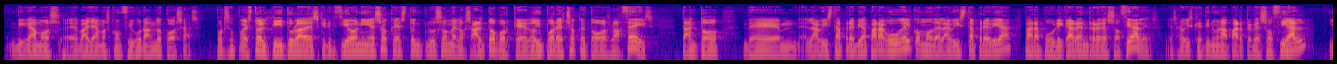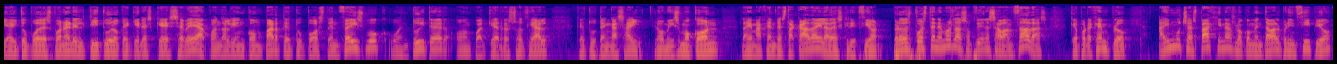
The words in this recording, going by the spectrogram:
digamos, eh, vayamos configurando cosas. Por supuesto, el título, la descripción y eso, que esto incluso me lo salto porque doy por hecho que todos lo hacéis tanto de mm, la vista previa para Google como de la vista previa para publicar en redes sociales. Ya sabéis que tiene una parte de social y ahí tú puedes poner el título que quieres que se vea cuando alguien comparte tu post en Facebook o en Twitter o en cualquier red social que tú tengas ahí. Lo mismo con la imagen destacada y la descripción. Pero después tenemos las opciones avanzadas, que por ejemplo, hay muchas páginas, lo comentaba al principio,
